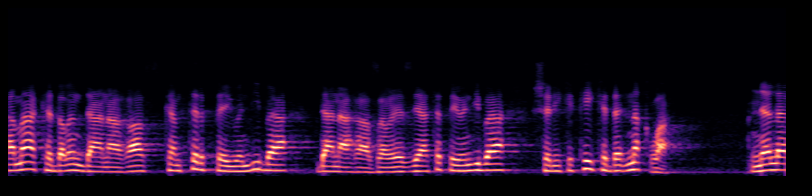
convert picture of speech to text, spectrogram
ئەمە کە دەڵێن داناغاز کەمتر پەیوەندی بە داناغازەوەیە زیاتر پەیوەندی بە شەریکەکەی کە نەقڵە نە لە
